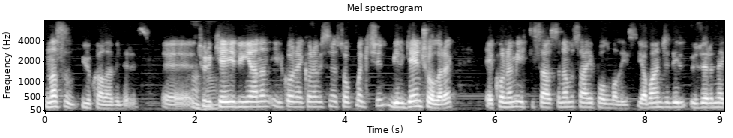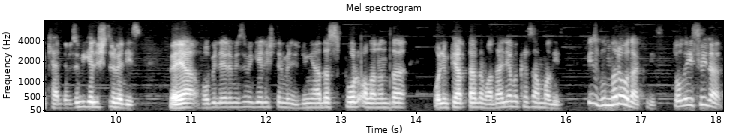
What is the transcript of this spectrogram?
nasıl yük alabiliriz? E. Türkiye'yi dünyanın ilk 10 ekonomisine sokmak için bir genç olarak ekonomi ihtisasına mı sahip olmalıyız? Yabancı dil üzerine kendimizi mi geliştirmeliyiz? Veya hobilerimizi mi geliştirmeliyiz? Dünyada spor alanında olimpiyatlarda madalya mı kazanmalıyız? Biz bunlara odaklıyız. Dolayısıyla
